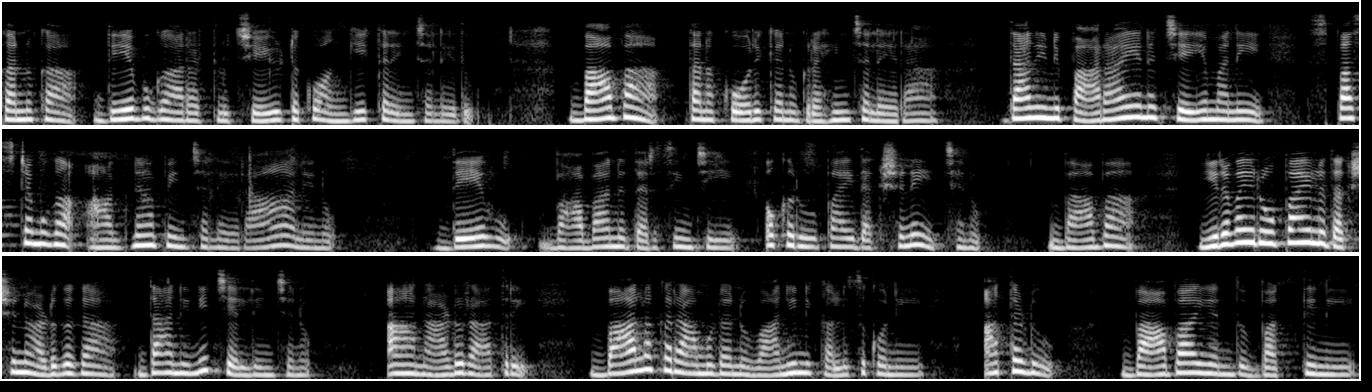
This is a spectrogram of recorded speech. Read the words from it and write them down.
కనుక దేవుగారట్లు చేయుటకు అంగీకరించలేదు. బాబా తన కోరికను గ్రహించలేరా? దానిని పారాయణ చేయమని స్పష్టముగా ఆజ్ఞాపించలేరా అనెను. దేవు బాబాను దర్శించి ఒక రూపాయి దక్షిణ ఇచ్చెను. బాబా ఇరవై రూపాయలు దక్షిణ అడుగగా దానిని చెల్లించెను. ఆనాడు రాత్రి బాలకరాముడను వాణిని కలుసుకొని అతడు బాబా యందు భక్తిని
